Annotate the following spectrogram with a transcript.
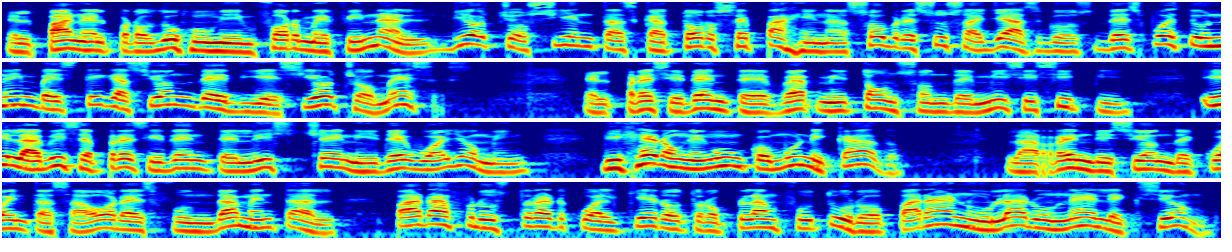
El panel produjo un informe final de 814 páginas sobre sus hallazgos después de una investigación de 18 meses. El presidente Bernie Thompson de Mississippi y la vicepresidente Liz Cheney de Wyoming dijeron en un comunicado la rendición de cuentas ahora es fundamental para frustrar cualquier otro plan futuro para anular una elección.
